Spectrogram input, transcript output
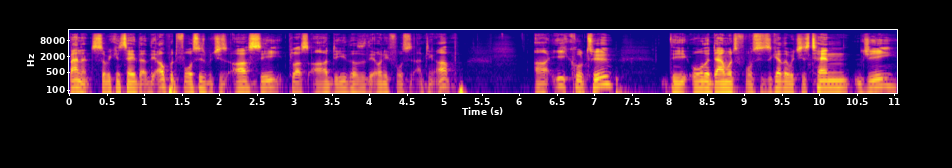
balanced. So we can say that the upward forces, which is RC plus RD, those are the only forces acting up, are equal to the all the downward forces together, which is 10G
